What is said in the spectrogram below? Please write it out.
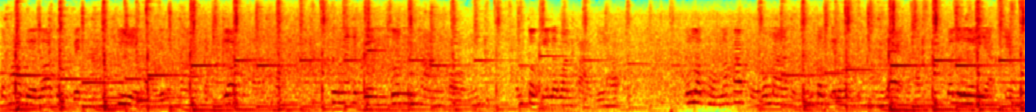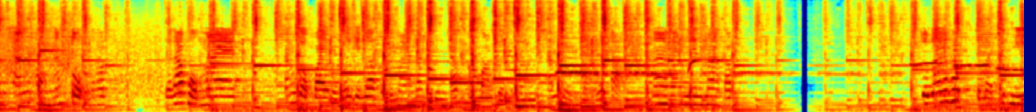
สภาพโดยรอบก็จะเป็นน้ำ สำหรับผมนะครับผมก็มาถึงน้ำตกเอราวัณเป็นครั้งแรกนะครับ ก็เลยอยากเห็นทุกชั้นของน้ำตกนะครับ แต่ถ้าผมมาครั้งต่อไปผมก็คิดว่าผมมานั่งดูครับเอาความสวยงามชั้นหนึ่งของวัดค่ะน่านั่งเล่นมากครับจบแล้วนะครับสำหรับคลิปนี้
